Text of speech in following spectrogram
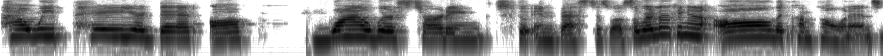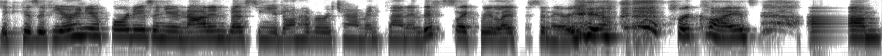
how we pay your debt off while we're starting to invest as well. So we're looking at all the components because if you're in your 40s and you're not investing, you don't have a retirement plan, and this is like real life scenario for clients. Um,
